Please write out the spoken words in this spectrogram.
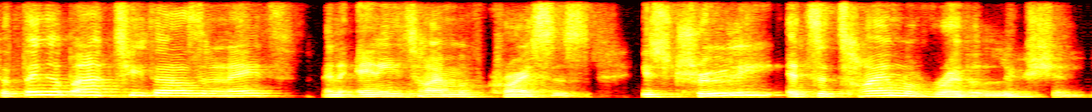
The thing about 2008 and any time of crisis is truly it's a time of revolution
